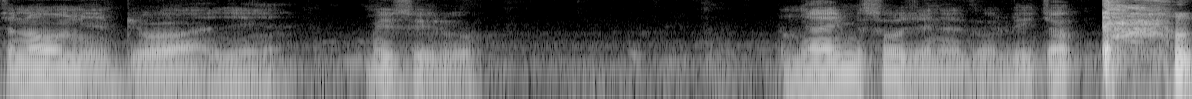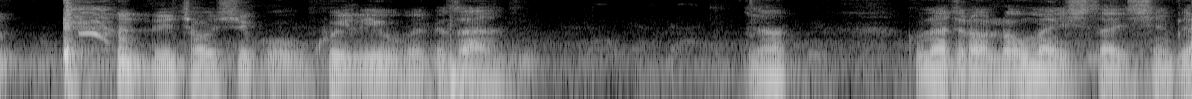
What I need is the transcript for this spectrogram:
ကျွန်တော်အမြင်ပြောရရင်မိတ်ဆွေတို့ အများကြီးမစိုးကျင်တဲ့ဆို၄ချောက်၄ချောက်၈ကိုအခွေလေးကိုပဲကစားနော်ခုနကကျွန်တော်လုံးမိုင်စိုက်ရှင်းပြ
